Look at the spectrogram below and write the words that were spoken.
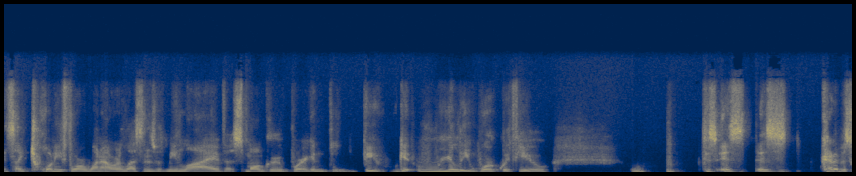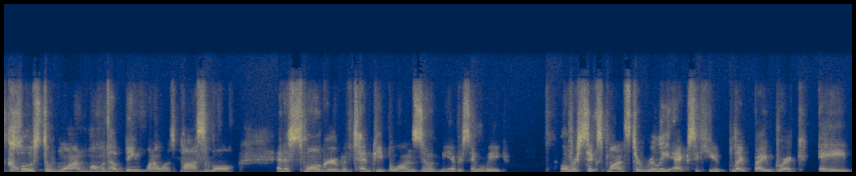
It's like 24 one hour lessons with me live, a small group where I can be, get really work with you. Is, is, is kind of as close to one on one without being one on one as mm-hmm. possible, and a small group of 10 people on Zoom with me every single week over six months to really execute brick by brick a,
